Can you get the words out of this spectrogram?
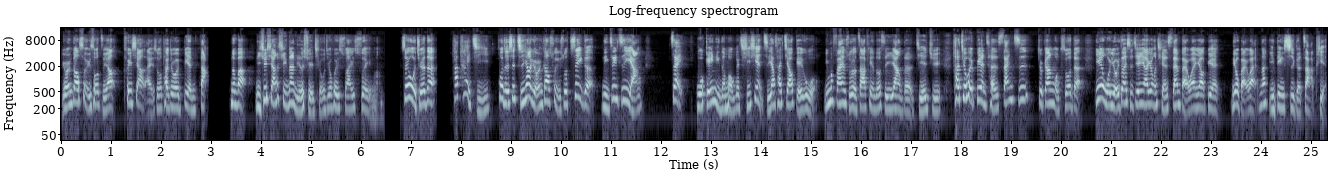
有人告诉你说，只要推下来说它就会变大，那么你去相信，那你的雪球就会摔碎嘛。所以我觉得他太急，或者是只要有人告诉你说，这个你这只羊，在我给你的某个期限，只要他交给我，你们发现所有诈骗都是一样的结局，它就会变成三只。就刚刚我说的，因为我有一段时间要用钱三百万要变六百万，那一定是个诈骗。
